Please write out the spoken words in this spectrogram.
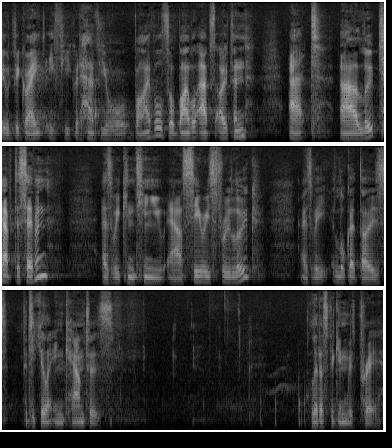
it would be great if you could have your Bibles or Bible apps open at uh, Luke chapter 7 as we continue our series through Luke, as we look at those particular encounters. Let us begin with prayer.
